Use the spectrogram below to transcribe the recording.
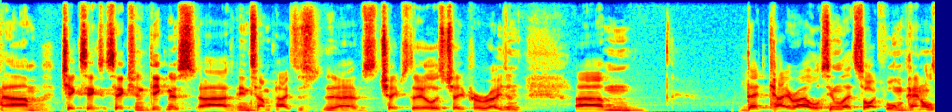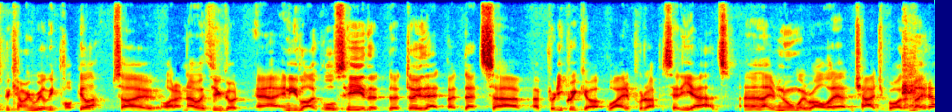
Um, check sec section thickness. Uh, in some cases, uh, cheap steel is cheap for a reason. Um, that K-rail or similar, that site form panel is becoming really popular. So I don't know if you've got uh, any locals here that, that, do that, but that's uh, a pretty quick way to put up a set of yards. And then they normally roll it out and charge you by the metre.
